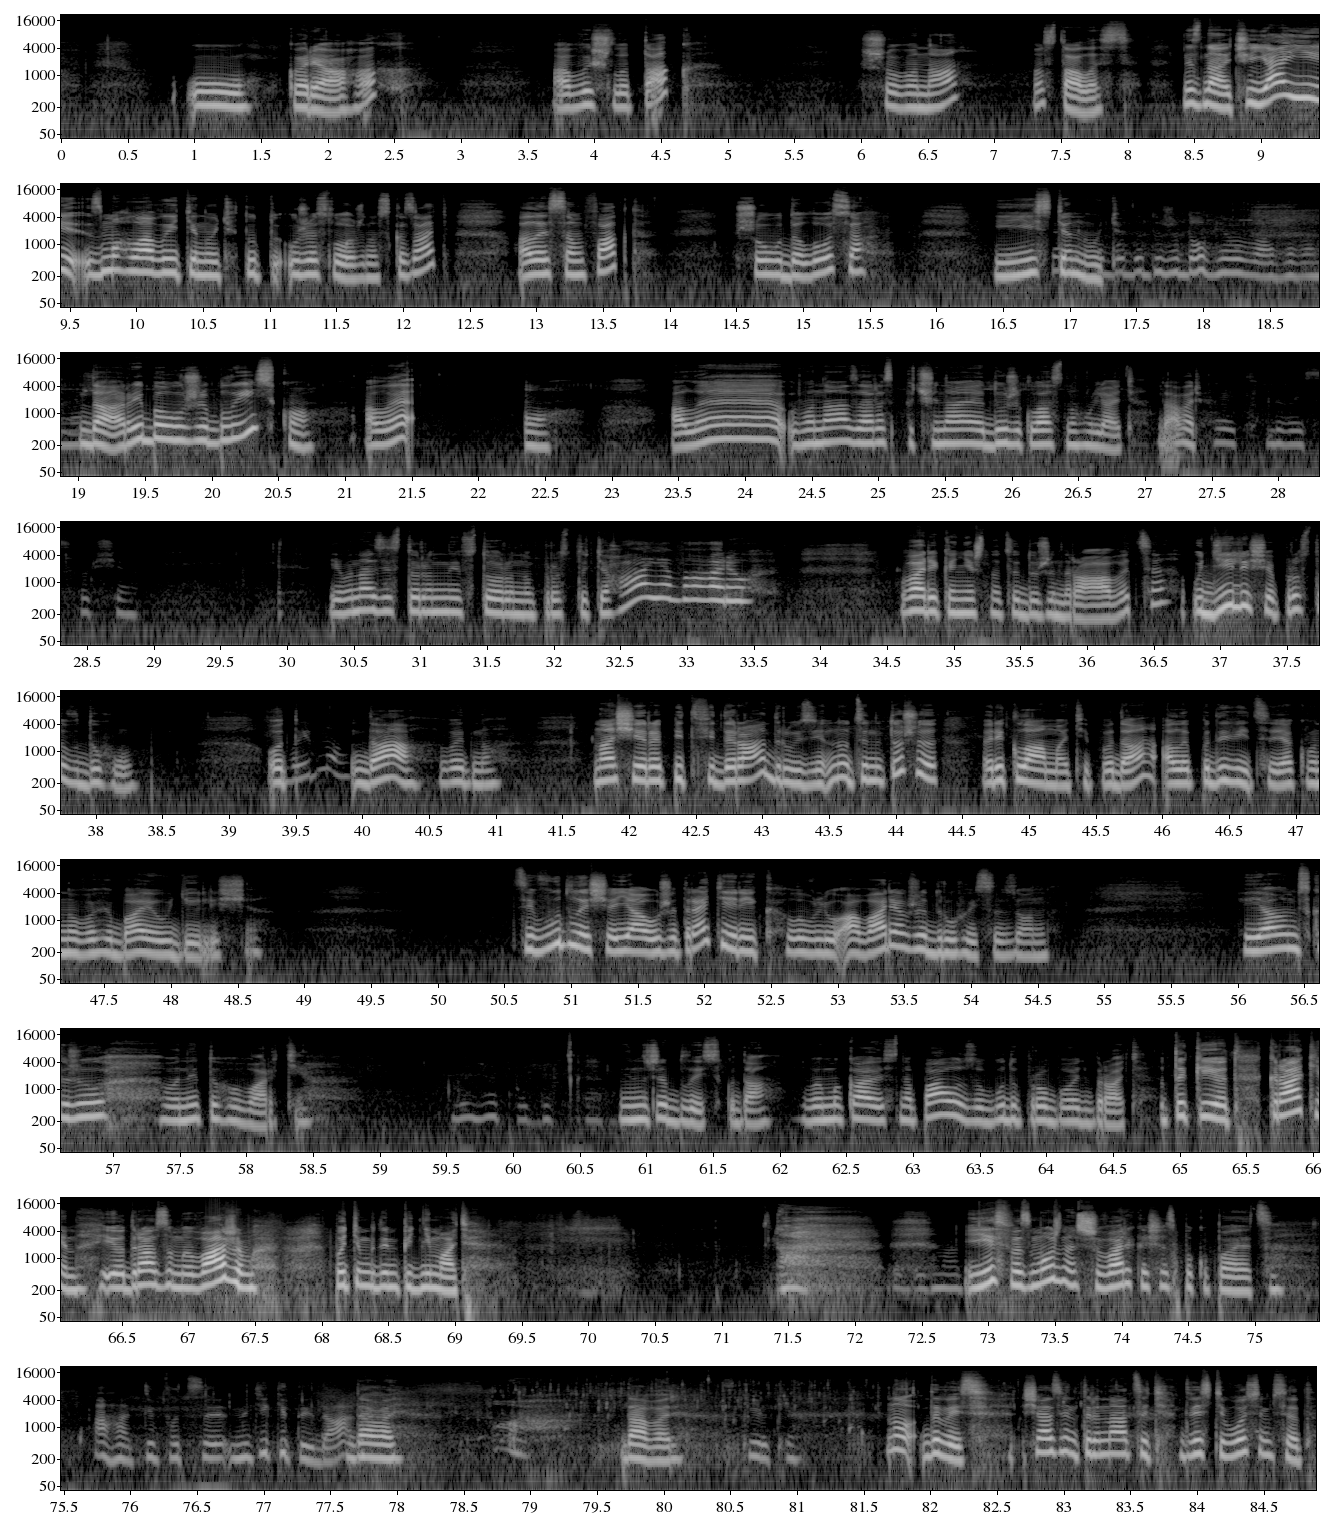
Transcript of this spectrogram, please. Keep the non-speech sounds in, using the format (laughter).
у корягах, а вийшло так, що вона осталась. Не знаю, чи я її змогла витягнути, тут уже сложно сказати, але сам факт, що вдалося її стягнути. Це буде дуже довге виважування. Да, риба вже близько, але. О, але вона зараз починає дуже класно гуляти. Да, Варь? Дивись, взагалі. І вона зі сторони в сторону просто тягає Варю. Варі, звісно, це дуже нравиться. Уділіще просто в дугу. От, Видно? да, видно. Наші рапід фідера, друзі, ну це не то, що реклама, типу, да, але подивіться, як воно вигибає уділіще. Ці вудлища я вже третій рік ловлю, а Варя вже другий сезон. І я вам скажу, вони того варті. Він вже близько, да. Вимикаюсь на паузу, буду пробувати брати. От такий от кракен, і одразу ми важимо, потім будемо піднімати. Є можливість, що Варька зараз покупається. Ага, типу, це не тільки ти, да? Давай. Да, Варь. Скільки? Ну, дивись, зараз він 13 280,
